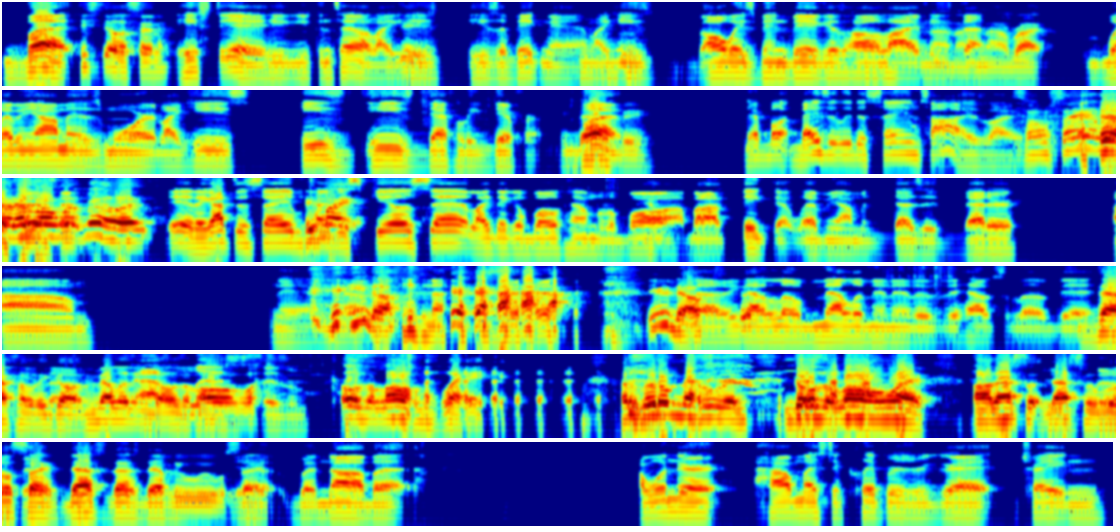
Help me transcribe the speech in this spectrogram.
but He's still a center. he's still he you can tell like Yeah. he's he's a big man. Like Mhm. he's always been big his whole life. No, he's no, done. no, right. Wembanyama is more like he's he's he's definitely different. He But be. they're both basically the same size. Like That's what I'm saying, bro. That's what I want, bro. Like, yeah, they got the same type might- of skill set. Like they can both handle the ball, but I think that Wembanyama does it better. Um, yeah, You know. you know, you know, Uh, he got a little melanin in it. It helps a little bit. definitely You go. know, Melanin goes a long way. Goes a long way. a little melanin goes a long way. Oh, that's what, that's what we'll say. That's that's definitely what we will say. Yeah, but no, but I wonder how much the Clippers regret trading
